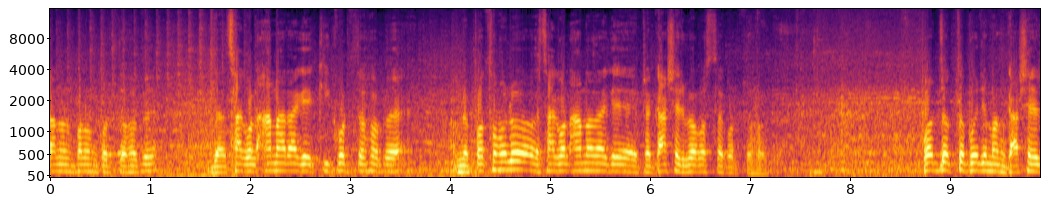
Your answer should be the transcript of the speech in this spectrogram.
লালন পালন করতে হবে। যা ছাগল আনার আগে কি করতে হবে? আপনি প্রথম হলো ছাগল আনার আগে একটা ঘাসের ব্যবস্থা করতে হবে। পর্যাপ্ত পরিমাণ ঘাসের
